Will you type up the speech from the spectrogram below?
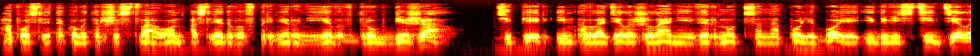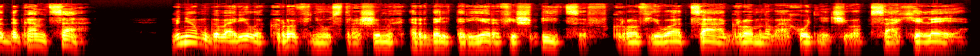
А после такого торжества он, последовав примеру Ниевы, вдруг бежал. Теперь им овладело желание вернуться на поле боя и довести дело до конца. В нем говорила кровь неустрашимых эрдельтерьеров и шпицев, кровь его отца, огромного охотничьего пса Хелея.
